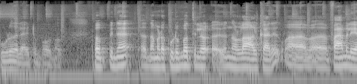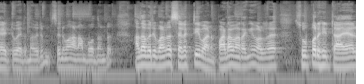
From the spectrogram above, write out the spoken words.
കൂടുതലായിട്ടും പോകുന്നത്. ഇപ്പം പിന്നെ നമ്മുടെ കുടുംബത്തിൽ നിന്നുള്ള ആൾക്കാർ ഫാമിലി ആയിട്ട് വരുന്നവരും സിനിമ കാണാൻ പോകുന്നുണ്ട്. അതവർ വളരെ സെലക്റ്റീവാണ് പടം ഇറങ്ങി വളരെ സൂപ്പർ ഹിറ്റ് ആയാൽ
